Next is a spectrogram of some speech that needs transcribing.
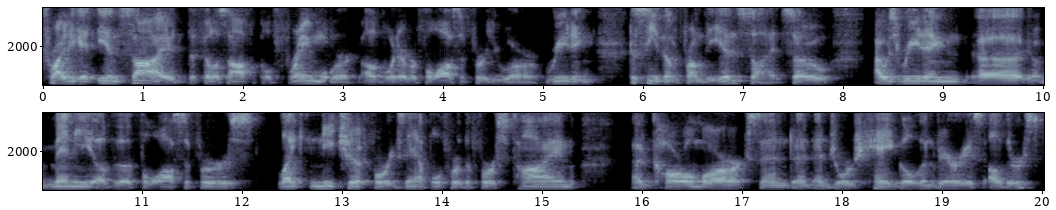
try to get inside the philosophical framework of whatever philosopher you are reading to see them from the inside. So I was reading uh, you know, many of the philosophers like Nietzsche, for example, for the first time, and Karl Marx and, and, and George Hegel and various others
